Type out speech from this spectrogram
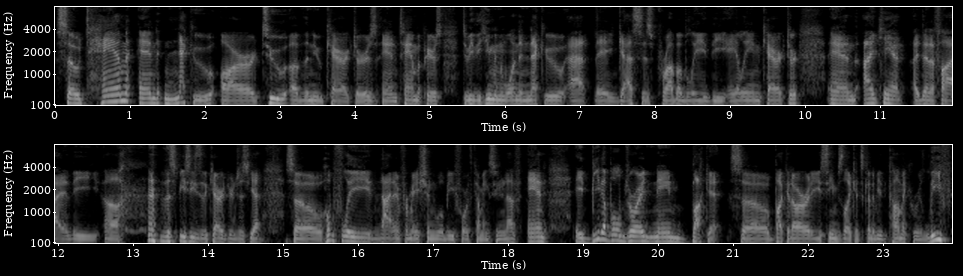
So Tam and Neeku are two of the new characters, and Tam appears to be the human one, and Neeku, at a guess, is probably the alien character. And I can't identify the uh, the species of the character just yet. So hopefully that information will be forthcoming soon enough. And a beatable droid named Bucket. So Bucket already seems like it's going to be the comic relief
